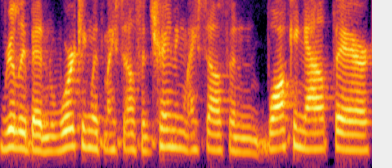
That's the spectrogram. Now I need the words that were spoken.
really been working with myself and training myself and walking out there.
